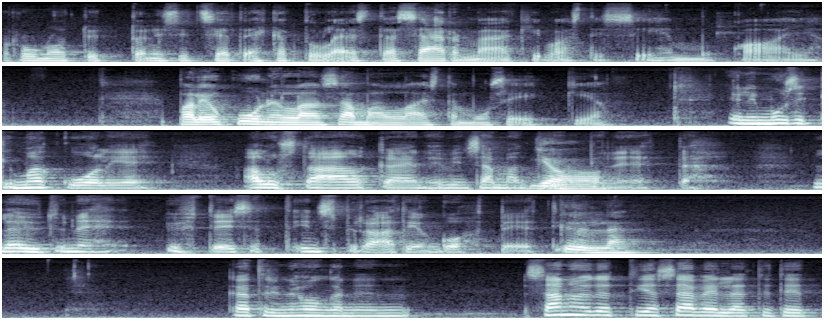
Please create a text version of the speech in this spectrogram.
runotyttö, niin sit sieltä ehkä tulee sitä särmää kivasti siihen mukaan. Ja paljon kuunnellaan samanlaista musiikkia. Eli musiikkimaku oli alusta alkaen hyvin samantyyppinen, Joo. että löytyi ne yhteiset inspiraation kohteet. Kyllä. Katriina Honkanen, sanoitat ja sävellät ja teet,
